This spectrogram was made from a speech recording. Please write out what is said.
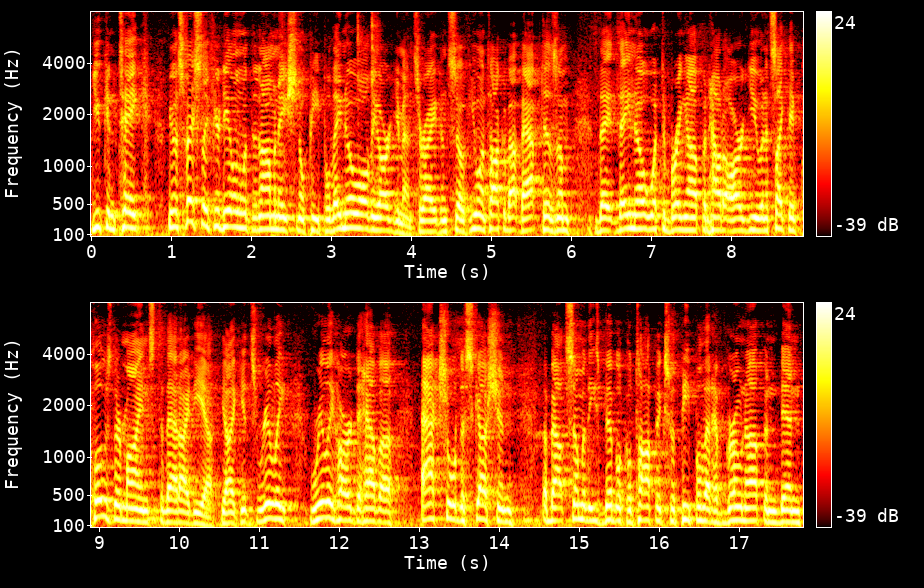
you can take you know especially if you're dealing with denominational people, they know all the arguments, right? And so if you want to talk about baptism, they they know what to bring up and how to argue, and it's like they've closed their minds to that idea. Like it's really really hard to have a actual discussion about some of these biblical topics with people that have grown up and been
